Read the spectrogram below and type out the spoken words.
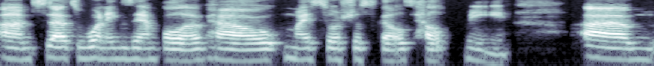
Um, so that's one example of how my social skills helped me. Um,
